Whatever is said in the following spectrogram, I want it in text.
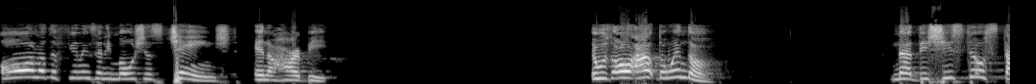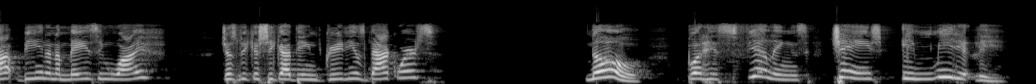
all of the feelings and emotions changed in a heartbeat. It was all out the window. Now, did she still stop being an amazing wife just because she got the ingredients backwards? No, but his feelings changed immediately.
